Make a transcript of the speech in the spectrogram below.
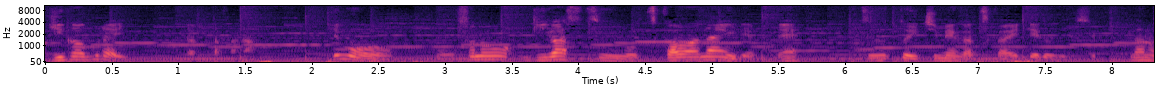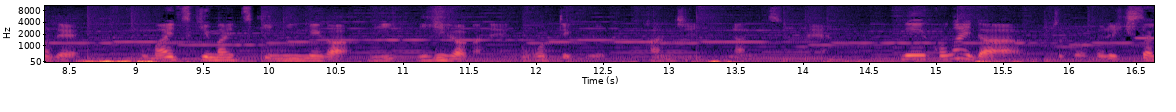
2ギガぐらいだったかな。でも、そのギガ数を使わないでもね、ずっと1メガ使えてるんですよ。なので、毎月毎月2メガ、2, 2ギガがね、残っていく感じなんですよね。で、この間、ちょっと取引先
